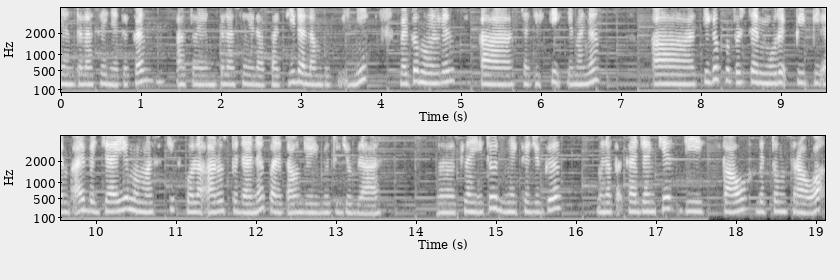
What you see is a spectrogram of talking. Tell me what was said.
yang telah saya nyatakan atau yang telah saya dapati dalam buku ini, mereka menggunakan uh, statistik di mana uh, 30% murid PPMI berjaya memasuki sekolah arus perdana pada tahun 2017. So, selain itu, mereka juga mendapat kajian kes di SPAU Betong Sarawak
